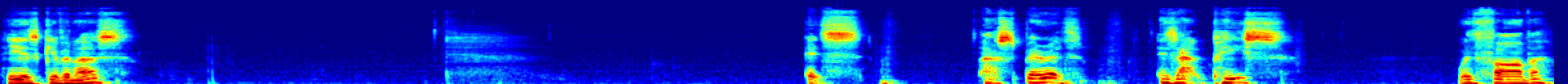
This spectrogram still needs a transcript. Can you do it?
He has given us. It's our spirit is at peace with Father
